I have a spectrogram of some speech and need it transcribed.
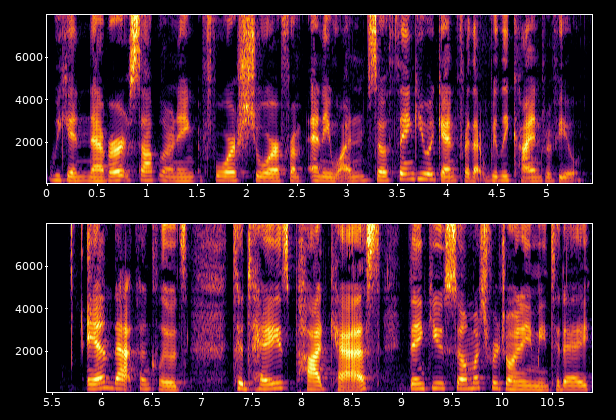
we can never stop learning for sure from anyone. So, thank you again for that really kind review. And that concludes today's podcast. Thank you so much for joining me today.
